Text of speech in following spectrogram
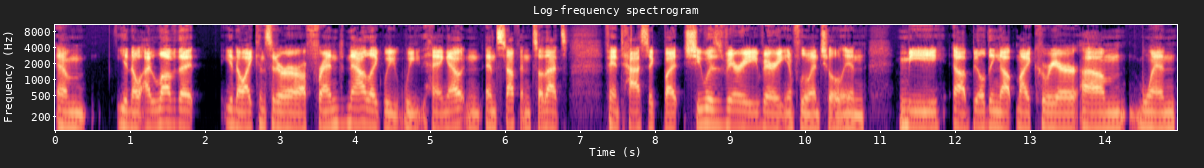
am, you know, I love that. You know, I consider her a friend now. Like we we hang out and and stuff, and so that's fantastic. But she was very very influential in me uh, building up my career um, when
